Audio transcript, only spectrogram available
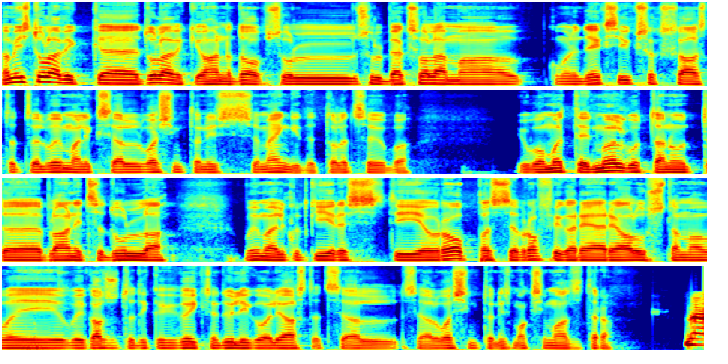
no mis tulevik, tulevik, Johanna, toob, sul, sul peaks olema, kui ma nüüd ei eksi, üks-kaks aastat veel võimalik seal Washingtonis mängida, et oled sa juba, juba mõtteid mõlgutanud, plaanid sa tulla võimalikult kiiresti Euroopasse profikarjääri alustama või, või kasutad ikkagi kõik need ülikooli aastad seal, seal Washingtonis maksimaalselt ära? Ma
